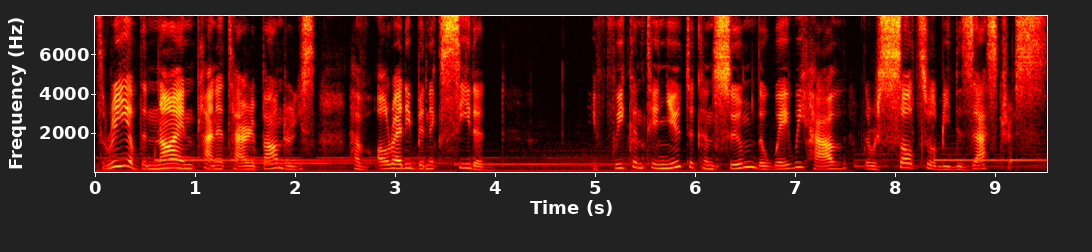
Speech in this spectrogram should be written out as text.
Three of the nine planetary boundaries have already been exceeded. If we continue to consume the way we have, the results will be disastrous.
